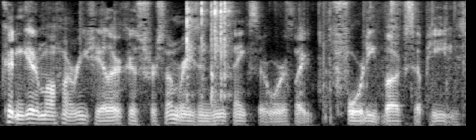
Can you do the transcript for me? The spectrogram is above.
Couldn't get them off my retailer because for some reason he thinks they're worth like 40 bucks a piece.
